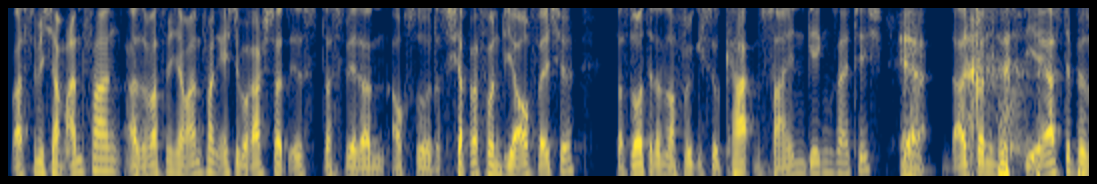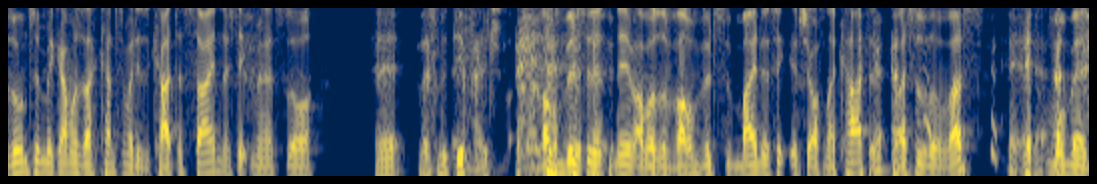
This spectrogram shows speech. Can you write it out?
Was mich am Anfang, also was mich am Anfang echt überrascht hat, ist, dass wir dann auch so, dass ich habe ja von dir auch welche, dass Leute dann auch wirklich so Karten signen gegenseitig. Ja. Und als dann die erste Person zu mir kam und sagt, kannst du mal diese Karte signen? Und ich denke mir jetzt so, Hä? Was ist mit dir falsch? warum willst du denn, nee, aber so, warum willst du meine Signature auf einer Karte? Weißt du so, was? Moment.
